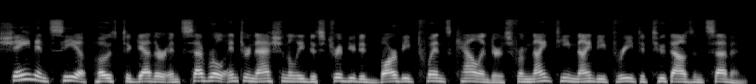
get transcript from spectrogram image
Shane and Sia posed together in several internationally distributed Barbi Twins calendars from 1993 to 2007.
